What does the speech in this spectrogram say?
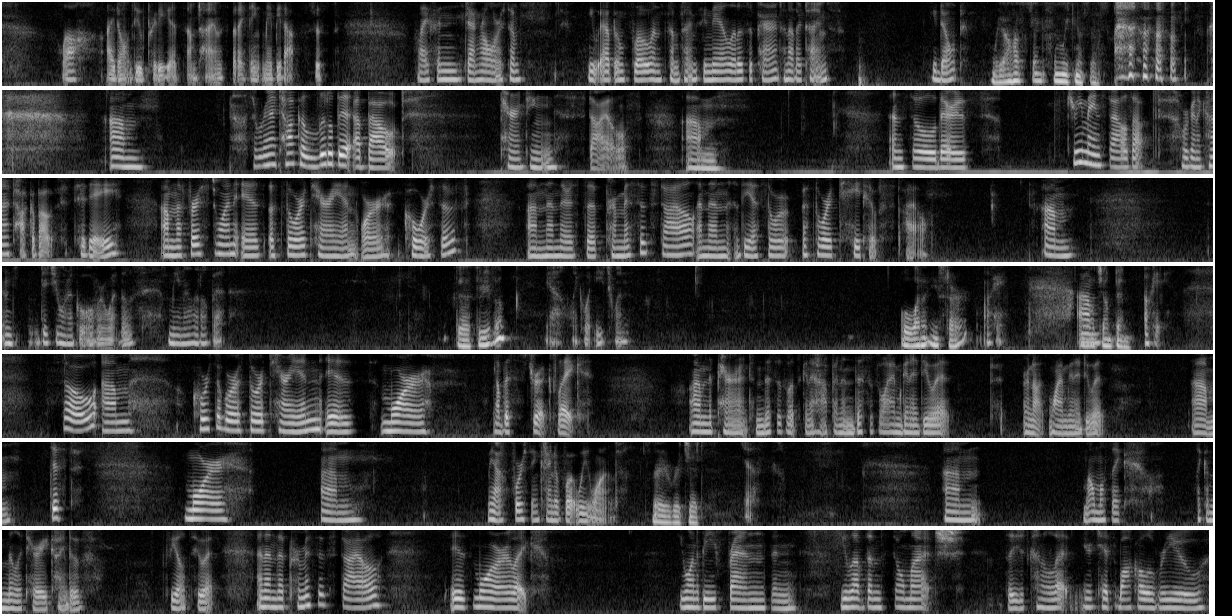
well, I don't do pretty good sometimes, but I think maybe that's just life in general, or some you ebb and flow, and sometimes you nail it as a parent, and other times you don't. We all have strengths and weaknesses. um, so we're going to talk a little bit about parenting styles. Um, and so there's three main styles that we're going to kind of talk about today. Um, the first one is authoritarian or coercive. Um, then there's the permissive style, and then the author- authoritative style. Um, and did you want to go over what those mean a little bit? The three of them? Yeah, like what each one. Well, why don't you start? Okay. Um, I'll jump in. Okay. So, um, coercive or authoritarian is more of a strict, like, I'm the parent and this is what's going to happen and this is why I'm going to do it, or not why I'm going to do it. Um, just more, um, yeah, forcing kind of what we want. It's very rigid. Yes. Um, almost like like a military kind of feel to it. And then the permissive style is more like you want to be friends and you love them so much. So you just kind of let your kids walk all over you.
